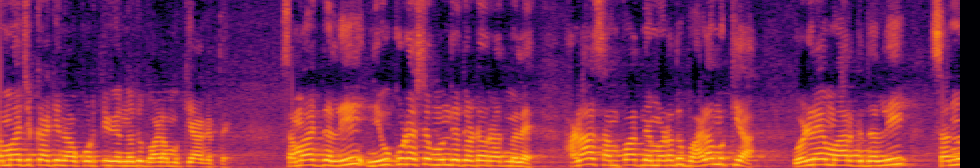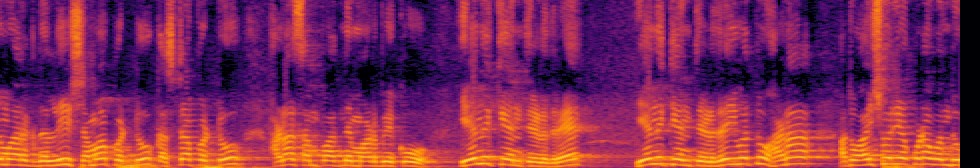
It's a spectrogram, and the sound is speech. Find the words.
ಸಮಾಜಕ್ಕಾಗಿ ನಾವು ಕೊಡ್ತೀವಿ ಅನ್ನೋದು ಭಾಳ ಮುಖ್ಯ ಆಗುತ್ತೆ. ಸಮಾಜದಲ್ಲಿ ನೀವು ಕೂಡ ಅಷ್ಟೇ ಮುಂದೆ ದೊಡ್ಡವರಾದ್ಮೇಲೆ ಹಣ ಸಂಪಾದನೆ ಮಾಡೋದು ಬಹಳ ಮುಖ್ಯ. ಒಳ್ಳೆಯ ಮಾರ್ಗದಲ್ಲಿ, ಸಣ್ಣ ಮಾರ್ಗದಲ್ಲಿ ಶ್ರಮಪಟ್ಟು, ಕಷ್ಟಪಟ್ಟು ಹಣ ಸಂಪಾದನೆ ಮಾಡಬೇಕು. ಏನಕ್ಕೆ ಅಂತೇಳಿದ್ರೆ ಏನಕ್ಕೆ ಅಂತೇಳಿದ್ರೆ ಇವತ್ತು ಹಣ ಅಥವಾ ಐಶ್ವರ್ಯ ಕೂಡ ಒಂದು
